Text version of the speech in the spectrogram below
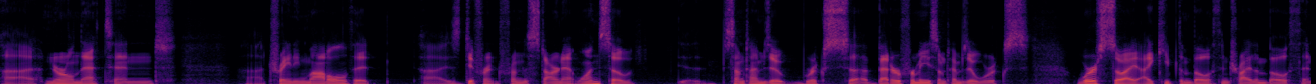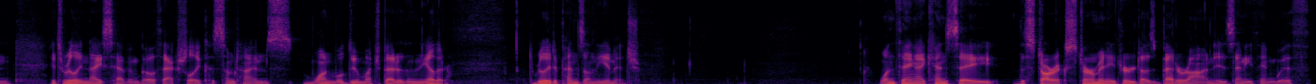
uh, neural net and uh, training model that uh, is different from the StarNet one. So uh, sometimes it works uh, better for me, sometimes it works worse. So I, I, keep them both and try them both. And it's really nice having both actually, because sometimes one will do much better than the other. It really depends on the image. One thing I can say the StarXTerminator does better on is anything with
